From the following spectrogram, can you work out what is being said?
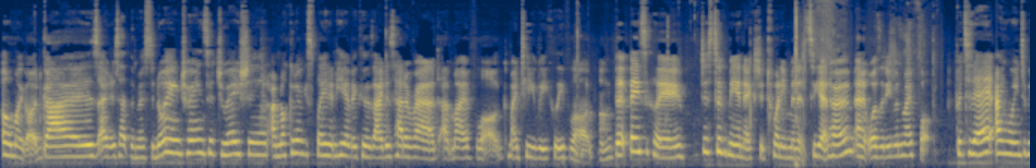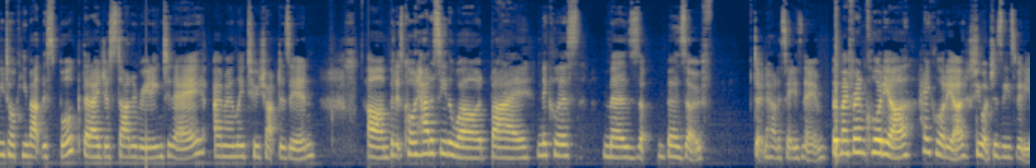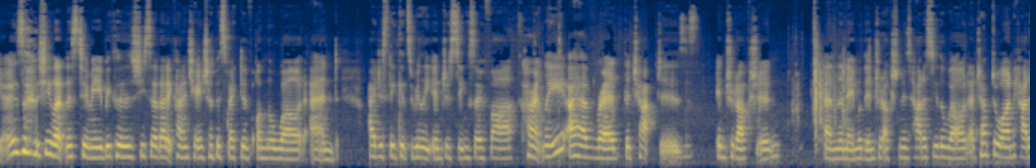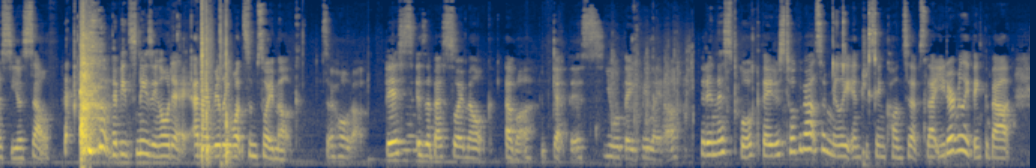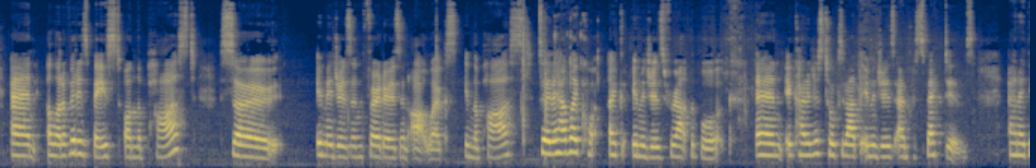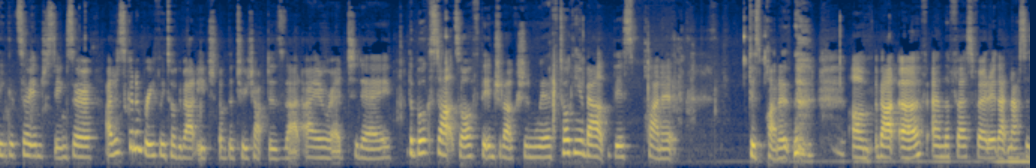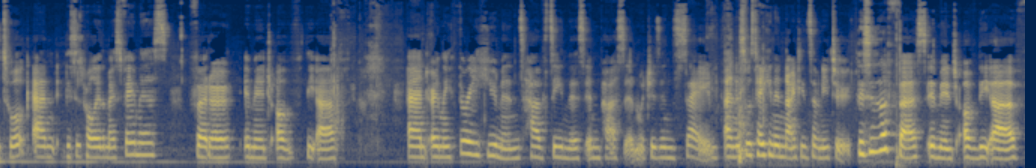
Oh my god, guys, I just had the most annoying train situation. I'm not going to explain it here because I just had a rant at my vlog, my Tea Weekly vlog. Um, but basically, just took me an extra 20 minutes to get home and it wasn't even my fault. But today I'm going to be talking about this book that I just started reading today. I'm only two chapters in. Um, but it's called How to See the World by Nicholas Mez- Bezoff don't know how to say his name. But my friend Claudia, hey Claudia, she watches these videos. she lent this to me because she said that it kind of changed her perspective on the world and I just think it's really interesting so far. Currently, I have read the chapters introduction and the name of the introduction is How to See the World. At chapter 1, How to See Yourself. I've been sneezing all day and I really want some soy milk. So hold up. This is the best soy milk ever. Get this, you will thank me later. But in this book, they just talk about some really interesting concepts that you don't really think about, and a lot of it is based on the past. So, images and photos and artworks in the past. So they have like like images throughout the book, and it kind of just talks about the images and perspectives and I think it's so interesting. So I'm just going to briefly talk about each of the two chapters that I read today. The book starts off the introduction with talking about this planet, this planet, um, about Earth, and the first photo that NASA took. And this is probably the most famous photo image of the Earth. And only three humans have seen this in person, which is insane. And this was taken in 1972. This is the first image of the Earth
